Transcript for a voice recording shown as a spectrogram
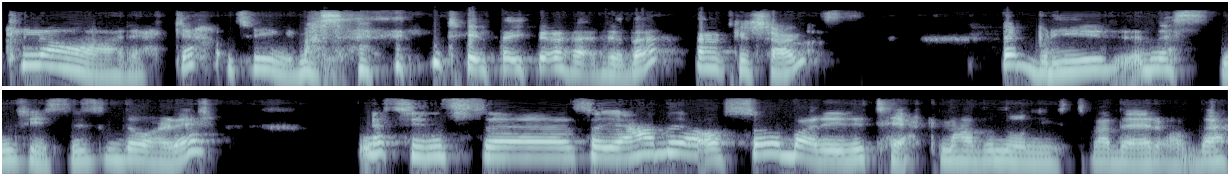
klarer jeg ikke å tvinge meg selv til å gjøre det. Jeg har ikke sjans. Jeg blir nesten fysisk dårlig. Jeg syns, eh, så jeg hadde også bare irritert meg hadde noen gitt meg det rådet.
